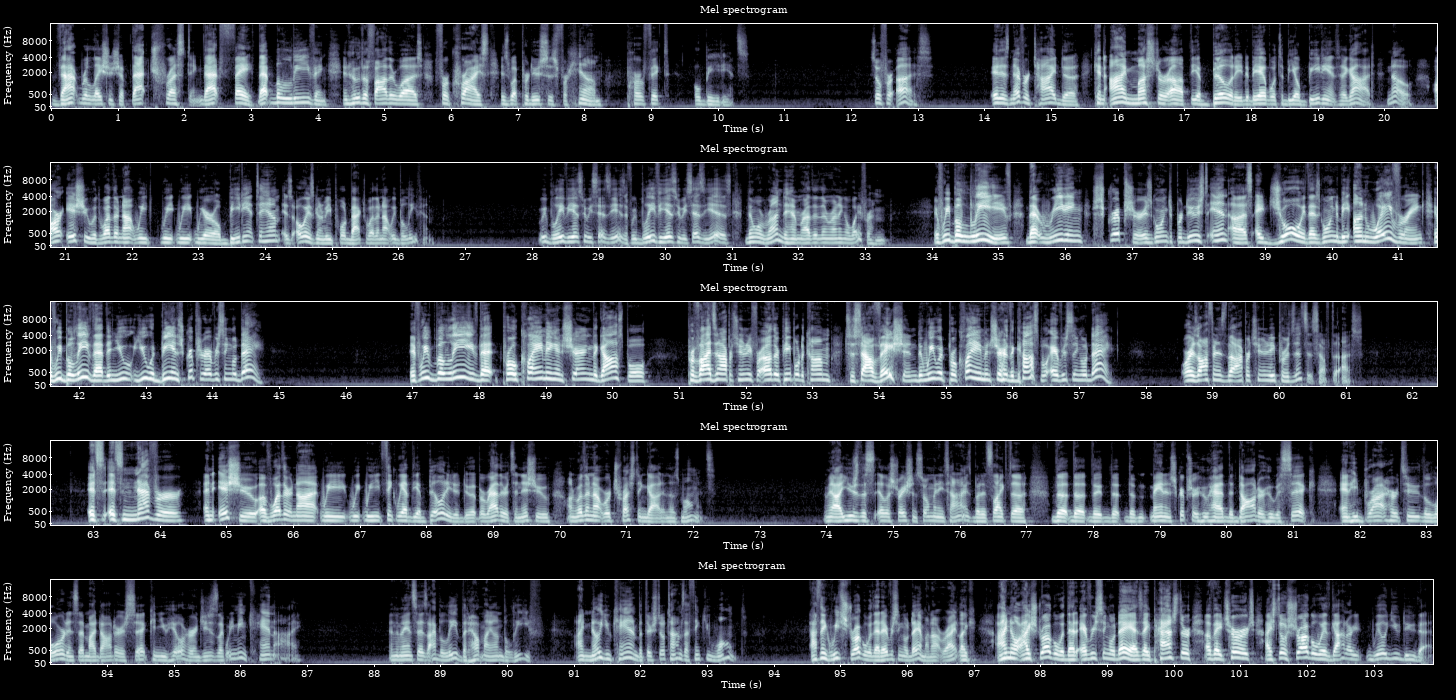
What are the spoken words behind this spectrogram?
that relationship, that trusting, that faith, that believing in who the Father was for Christ is what produces for him perfect obedience. So for us, it is never tied to can I muster up the ability to be able to be obedient to God? No. Our issue with whether or not we, we, we, we are obedient to Him is always going to be pulled back to whether or not we believe Him. We believe He is who He says He is. If we believe He is who He says He is, then we'll run to Him rather than running away from Him if we believe that reading Scripture is going to produce in us a joy that is going to be unwavering, if we believe that, then you, you would be in Scripture every single day. If we believe that proclaiming and sharing the gospel provides an opportunity for other people to come to salvation, then we would proclaim and share the gospel every single day, or as often as the opportunity presents itself to us. It's, it's never an issue of whether or not we, we, we think we have the ability to do it, but rather it's an issue on whether or not we're trusting God in those moments. I mean, I use this illustration so many times, but it's like the, the, the, the, the, the man in Scripture who had the daughter who was sick, and he brought her to the Lord and said, My daughter is sick. Can you heal her? And Jesus is like, What do you mean, can I? And the man says, I believe, but help my unbelief. I know you can, but there's still times I think you won't. I think we struggle with that every single day. Am I not right? Like, I know I struggle with that every single day. As a pastor of a church, I still struggle with God, are, will you do that?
